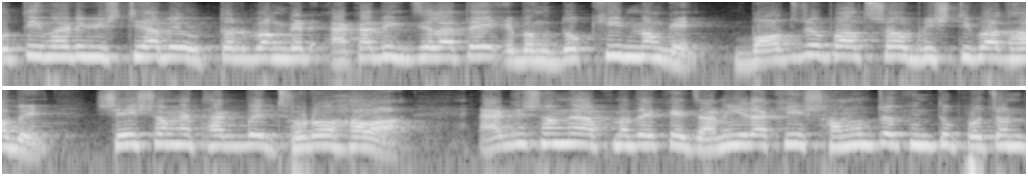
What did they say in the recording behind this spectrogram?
অতি ভারী বৃষ্টি হবে উত্তরবঙ্গের একাধিক জেলাতে এবং দক্ষিণবঙ্গে বজ্রপাত সহ বৃষ্টিপাত হবে। সেই সঙ্গে থাকবে ঝোড়ো হাওয়া। একই সঙ্গে আপনাদেরকে জানিয়ে রাখি, সমুদ্র কিন্তু প্রচণ্ড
